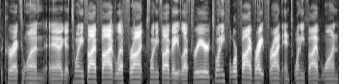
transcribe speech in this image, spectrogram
the correct one. And I got 25.5 left front, 25.8 left rear, 24.5 right front, and 25.1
